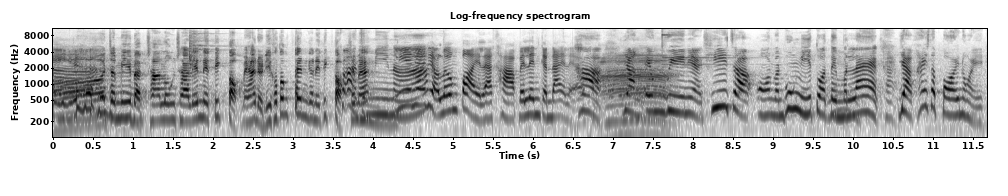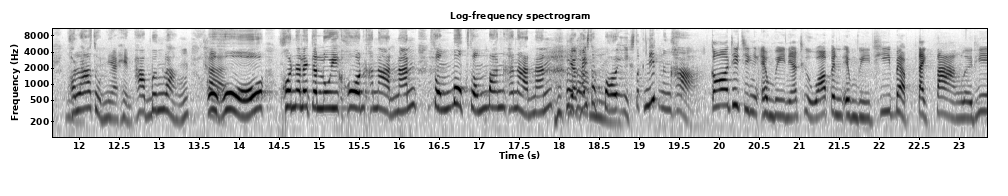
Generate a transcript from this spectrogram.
อ๋อจะมีแบบชาลงชาเลนจ์ใน t ิ k t o k ไหมฮะ เดี๋ยวนี้เขาต้องเต้นกันใน t ิ k t o k ก็อาใช่จไหม จะมีนะนี่เนี่ยเดี๋ยวเริ่มปล่อยแล้วค่ะ ไปเล่นกันได้แล้ว ค่ะ อ่า อย่าง MV เนี่ยที่จะออนวันพรุ่งนี้ตัวเต็มวันแรก ค่ะอยากให้สปอยหน่อย เพราะล่าสุดเนี่ยเห็นภาพเบื้องหลัง ค่ะ โอ้โห คนอะไรจะลุยโคลนขนาดนั้น สมบุกสมบันขนาดนั้น อยากให้สปอยอีกสักนิดนึงค่ะ ก็ที่จริง MV เนี้ยถือว่าเป็น MV ที่แบบแตกต่างเลยที่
